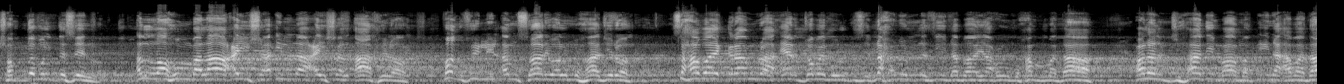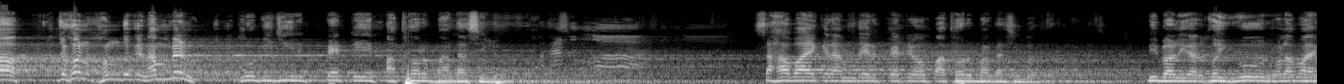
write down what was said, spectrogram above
শব্দ বলতেছেন আইশাল এর জিহাদি মা যখন খন্দকে নামবেন, নবীজির পেটে পাথর বাঁধা ছিল। সাহাবায় পেটেও পাথর বাঁধা ছিল। বিবালিয়ার গৈগুর ওলামায়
